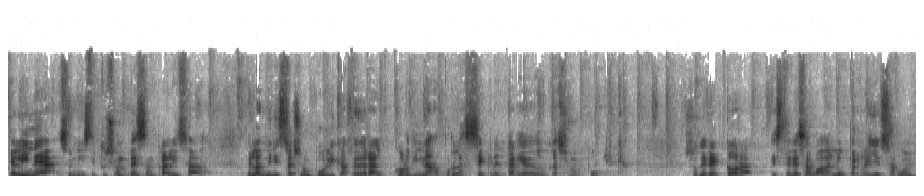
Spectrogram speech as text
El INEA es una institución descentralizada de la Administración Pública Federal coordinada por la Secretaría de Educación Pública. Su directora es Teresa Guadalupe Reyes Sagún,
